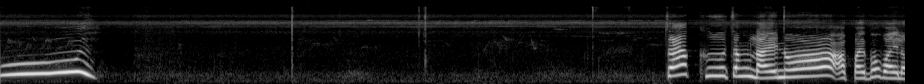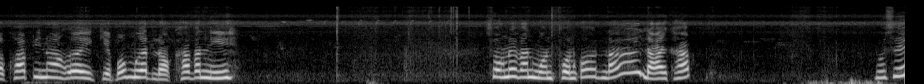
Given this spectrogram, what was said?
อุ้ย จังไหลเนาะเอาไปบ่ไหวหรอกครับพี่น้องเอ้ยเก็บบ่เมือดหรอกครับวันนี้ ช่วงในวันมวนฝนก็หลายหลายครับ ดูสิ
